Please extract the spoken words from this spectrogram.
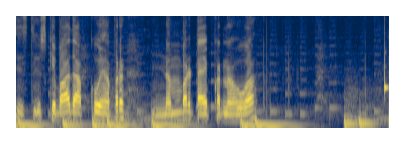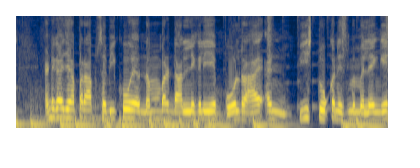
इस, इसके बाद आपको यहाँ पर नंबर टाइप करना होगा। एंड गाइज़ यहाँ पर आप सभी को नंबर डालने के लिए बोल रहा है एंड 20 टोकन इसमें मिलेंगे।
